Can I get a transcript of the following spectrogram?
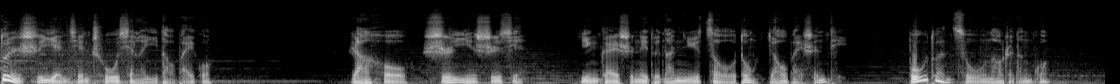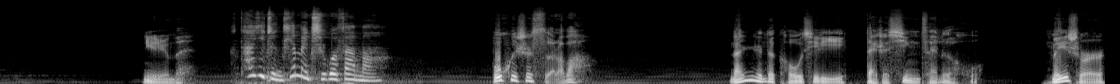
顿时眼前出现了一道白光。然后时隐时现，应该是那对男女走动、摇摆身体，不断阻挠着灯光。女人问：“他一整天没吃过饭吗？”不会是死了吧？男人的口气里带着幸灾乐祸，没准儿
